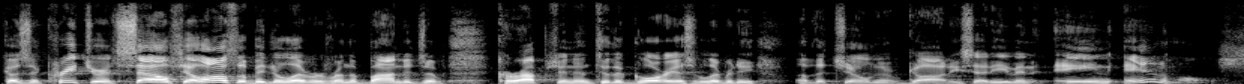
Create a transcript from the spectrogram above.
Because the creature itself shall also be delivered from the bondage of corruption into the glorious liberty of the children of God. He said, even animals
